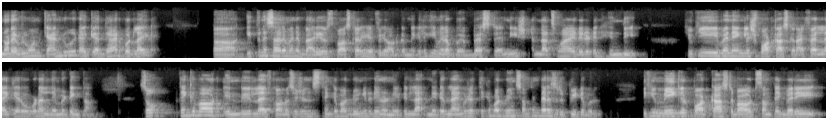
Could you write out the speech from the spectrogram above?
not every one can do it I can that but like इतने सारे मैंने बैरियर्स क्रॉस करे ये फिगर आउट करने के लिए कि मेरा बेस्ट है niche and I did it in Hindi क्योंकि मैंने इंग्लिश पॉडकास्ट करा आई फेल लाइक यार वो बड़ा लिमिटिंग था. So think about in real life conversation think about doing it in native language think about doing something that is repeatable if you make your podcast about something very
